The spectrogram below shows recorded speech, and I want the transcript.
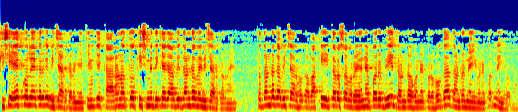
किसी एक को लेकर के विचार करेंगे, क्योंकि कारण तो किसमें दिखेगा? अभी दंड में विचार कर रहे हैं। तो दंड का विचार होगा। बाकी इतर सब रहने पर भी दंड होने पर होगा, दंड नहीं होने पर नहीं होगा।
